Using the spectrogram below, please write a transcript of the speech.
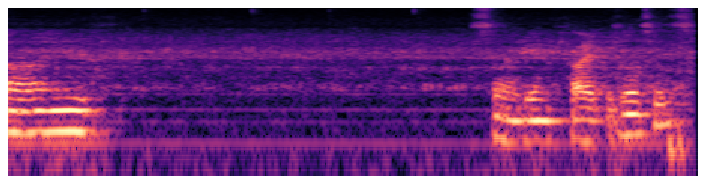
Five. So again, five resources.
